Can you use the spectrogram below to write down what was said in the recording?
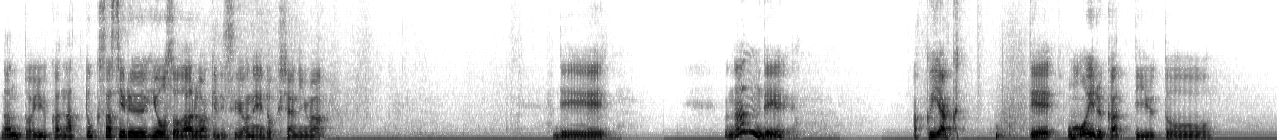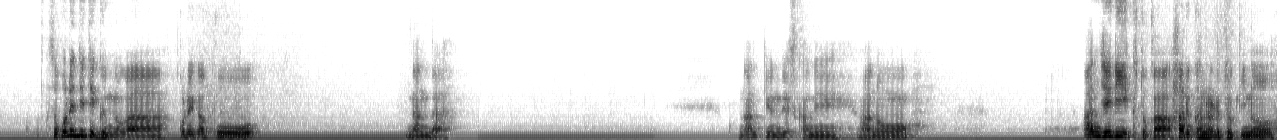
なんというか納得させる要素があるわけですよね、読者には。で、なんで悪役って思えるかっていうと、そこで出てくるのが、これがこう、なんだ、なんて言うんですかね、あの、アンジェリークとか、はるかなる時の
